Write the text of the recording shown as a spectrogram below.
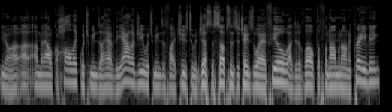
you know I, I'm an alcoholic, which means I have the allergy, which means if I choose to ingest a substance to change the way I feel, I develop the phenomenon of craving,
